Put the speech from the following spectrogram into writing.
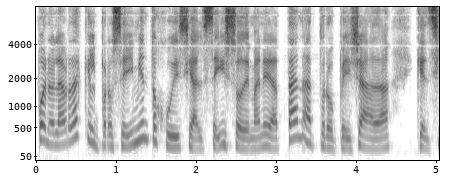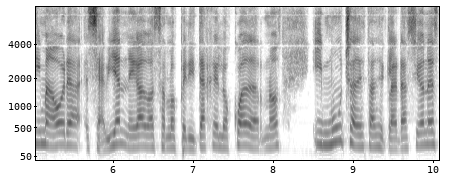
Bueno, la verdad es que el procedimiento judicial se hizo de manera tan atropellada que encima ahora se habían negado a hacer los peritajes de los cuadernos y muchas de estas declaraciones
